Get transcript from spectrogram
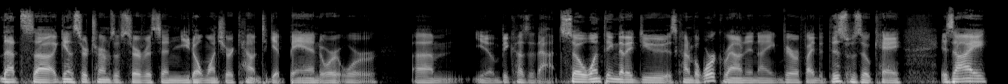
That's uh, against their terms of service, and you don't want your account to get banned or or um, you know because of that. So one thing that I do is kind of a workaround, and I verified that this was okay. Is I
